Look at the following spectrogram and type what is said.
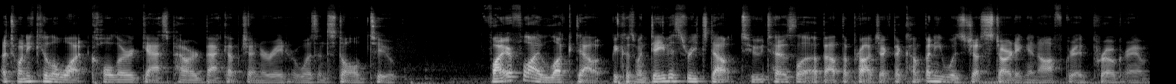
a 20 kilowatt Kohler gas powered backup generator was installed too. Firefly lucked out because when Davis reached out to Tesla about the project, the company was just starting an off grid program.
